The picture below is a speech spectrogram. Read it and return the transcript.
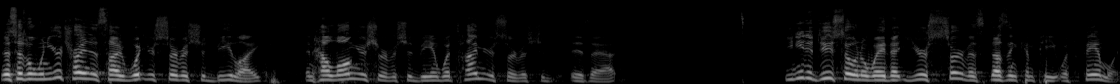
And it says, well, when you're trying to decide what your service should be like, and how long your service should be, and what time your service should, is at, you need to do so in a way that your service doesn't compete with family.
